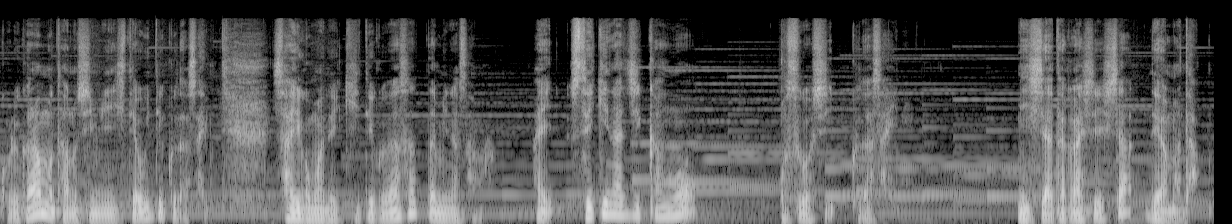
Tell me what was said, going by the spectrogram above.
これからも楽しみにしておいてください。最後まで聞いてくださった皆様、はい、素敵な時間をお過ごしください。西田隆でした。ではまた。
